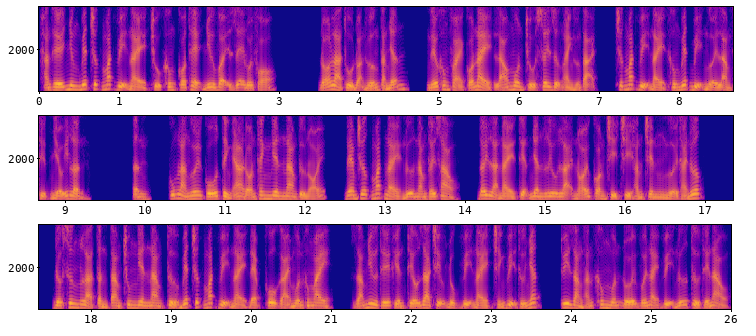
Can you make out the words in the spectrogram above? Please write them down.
Hắn thế nhưng biết trước mắt vị này chủ không có thể như vậy dễ đối phó. Đó là thủ đoạn hướng tàn nhẫn, nếu không phải có này, lão môn chủ xây dựng ảnh hưởng tại, trước mắt vị này không biết bị người làm thịt nhiều ít lần. Ân, cũng là ngươi cố tình a đón thanh niên nam tử nói đem trước mắt này nữ năm thấy sao, đây là này tiện nhân lưu lại nói còn chỉ chỉ hắn trên người thái nước. Được xưng là tần tam trung niên nam tử biết trước mắt vị này đẹp cô gái muốn không may, dám như thế khiến thiếu gia chịu nhục vị này chính vị thứ nhất, tuy rằng hắn không muốn đối với này vị nữ tử thế nào,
